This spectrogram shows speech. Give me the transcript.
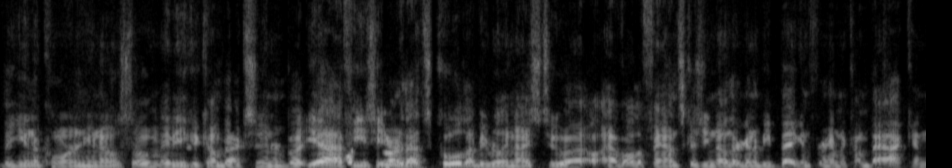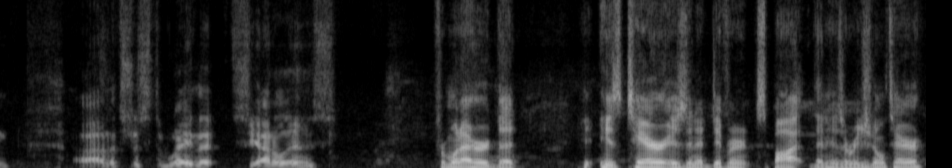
the unicorn, you know. So maybe he could come back sooner. But yeah, if he's here, that's cool. That'd be really nice to uh, have all the fans because you know they're going to be begging for him to come back, and uh, that's just the way that Seattle is. From what I heard, that his tear is in a different spot than his original tear.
